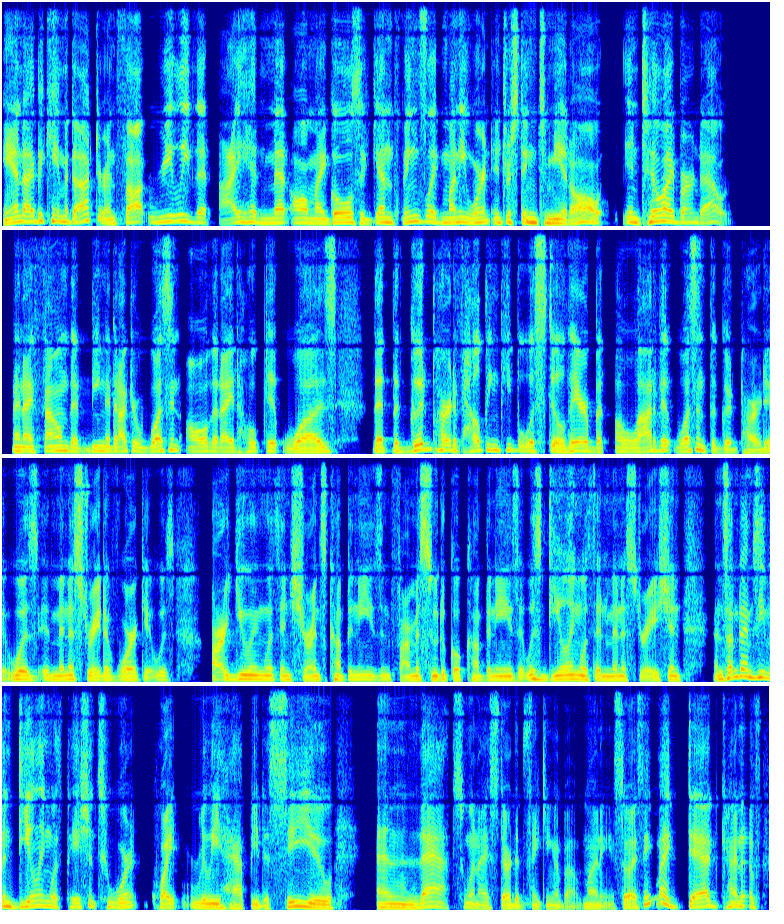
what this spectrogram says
And I became a doctor and thought really that I had met all my goals. Again, things like money weren't interesting to me at all until I burned out. And I found that being mm. a doctor wasn't all that I had hoped it was, that the good part of helping people was still there, but a lot of it wasn't the good part. It was administrative work. It was arguing with insurance companies and pharmaceutical companies. It was dealing with administration and sometimes even dealing with patients who weren't quite really happy to see you. And that's when I started thinking about money. So I think my dad kind of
